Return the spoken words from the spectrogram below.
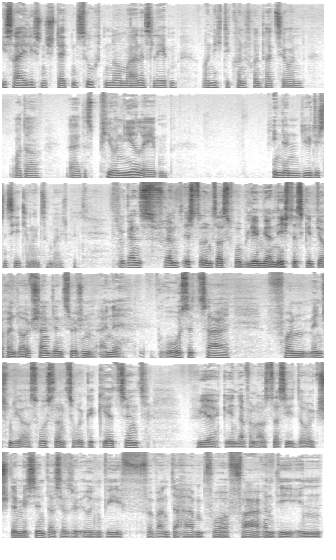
israelischen Städten, sucht ein normales Leben und nicht die Konfrontation oder äh, das Pionierleben in den jüdischen Siedlungen zum Beispiel. So ganz fremd ist uns das Problem ja nicht. Es gibt ja auch in Deutschland inzwischen eine große Zahl von Menschen, die aus Russland zurückgekehrt sind. Wir gehen davon aus, dass sie deutschstämmig sind, dass sie also irgendwie Verwandte haben, Vorfahren, die in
